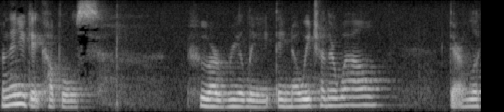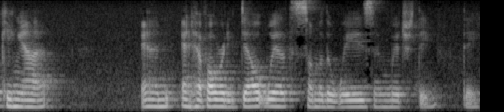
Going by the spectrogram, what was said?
And then you get couples who are really, they know each other well, they're looking at and, and have already dealt with some of the ways in which they, they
